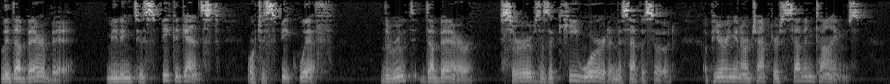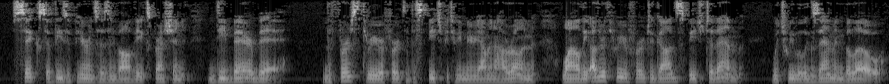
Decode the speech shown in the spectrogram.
lidaber be, meaning to speak against or to speak with. The root daber serves as a key word in this episode, appearing in our chapter seven times. Six of these appearances involve the expression diber be. The first three refer to the speech between Miriam and Aharon, while the other three refer to God's speech to them, which we will examine below.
